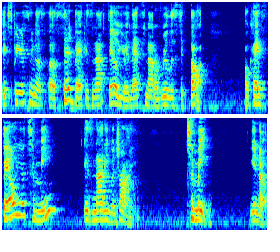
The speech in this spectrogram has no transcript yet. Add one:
experiencing a, a setback is not failure and that's not a realistic thought. Okay, failure to me is not even trying. To me, you know.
